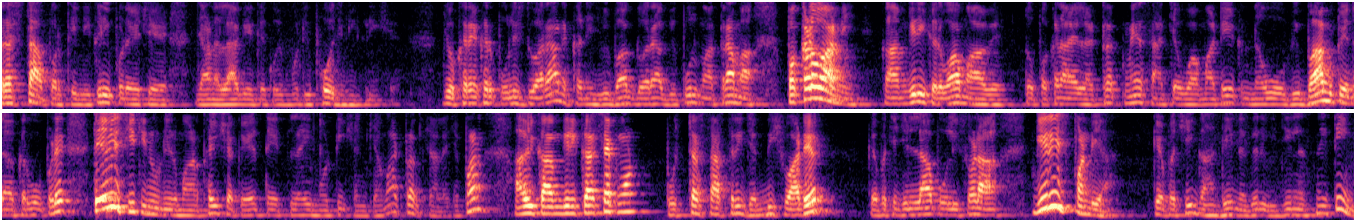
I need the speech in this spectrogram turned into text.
રસ્તા પરથી નીકળી પડે છે. જાણે લાગે કે કોઈ મોટી ફોજ નીકળી છે. જો ખરેખર પોલીસ દ્વારા અને ખનીજ વિભાગ દ્વારા વિપુલ માત્રામાં પકડવાની કામગીરી કરવામાં આવે, તો પકડાયેલા ટ્રકને સાચવવા માટે એક નવો વિભાગ પેદા કરવો પડે તેવી સ્થિતિનું નિર્માણ થઈ શકે તેટલી મોટી સંખ્યામાં ટ્રક ચાલે છે. પણ આવી કામગીરી કરશે કોણ? ભૂસ્તર શાસ્ત્રી જગદીશ વાઢેર કે પછી જિલ્લા પોલીસ વડા ગિરીશ પંડ્યા, કે પછી ગાંધીનગર વિજિલન્સની ટીમ.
